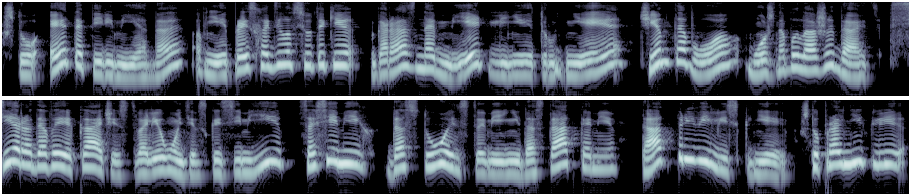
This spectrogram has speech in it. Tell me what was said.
что эта перемена в ней происходила все-таки гораздо медленнее и труднее, чем того можно было ожидать. Все родовые качества леонтьевской семьи со всеми их достоинствами и недостатками так привились к ней, что проникли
